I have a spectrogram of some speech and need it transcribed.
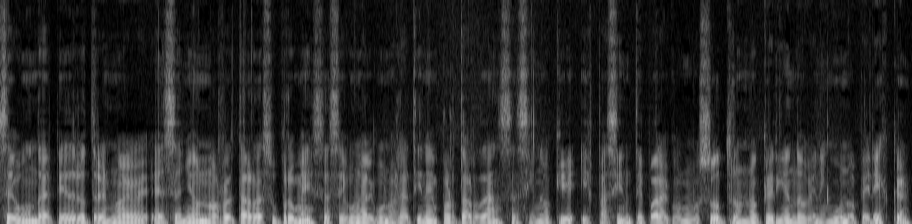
Segunda de Pedro 3.9, el Señor no retarda su promesa, según algunos la tienen por tardanza, sino que es paciente para con nosotros, no queriendo que ninguno perezca,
